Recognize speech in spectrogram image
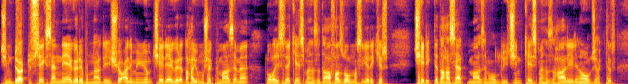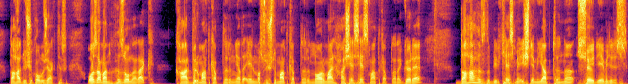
Şimdi 480 neye göre bunlar değişiyor? Alüminyum çeliğe göre daha yumuşak bir malzeme. Dolayısıyla kesme hızı daha fazla olması gerekir. Çelik de daha sert bir malzeme olduğu için kesme hızı haliyle ne olacaktır? Daha düşük olacaktır. O zaman hız olarak karbür matkapların ya da elma suçlu matkapların normal HSS matkaplara göre daha hızlı bir kesme işlemi yaptığını söyleyebiliriz.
